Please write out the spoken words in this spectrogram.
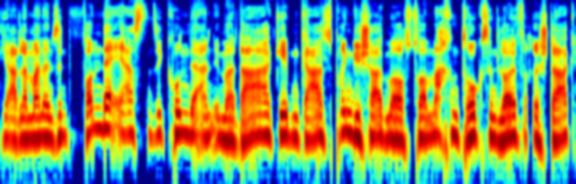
die Adler Mannheim sind von der ersten Sekunde an immer da, geben Gas, bringen die Scheiben aufs Tor, machen Druck, sind läuferisch stark.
